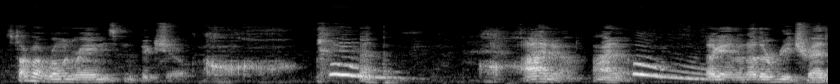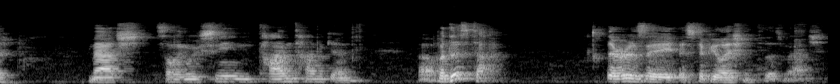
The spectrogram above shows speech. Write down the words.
Let's talk about Roman Reigns and the Big Show. I know, I know. Again, another retread match, something we've seen time and time again. Uh, but this time, there is a, a stipulation to this match.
